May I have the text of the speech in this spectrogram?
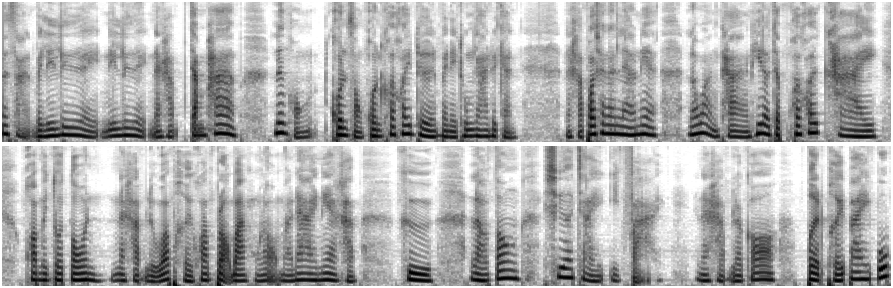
อยๆสานไปเรื่อยๆ เรื่อยๆ นะครับจำภาพเรื่องของคนสองคนค่อยๆ เดินไปในทุ่งหญ้าด้วยกันนะครับ เพราะฉะนั้นแล้วเนี่ย ระหว่างทางที่เราจะค่อยๆคคลายความเป็นตัวตนนะครับ หรือว่าเผยความเปราะบางของเราออกมาได้เนี่ยครับ คือเราต้องเชื่อใจอีกฝ่ายนะครับ แล้วก็เปิดเผยไปปุ๊บ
